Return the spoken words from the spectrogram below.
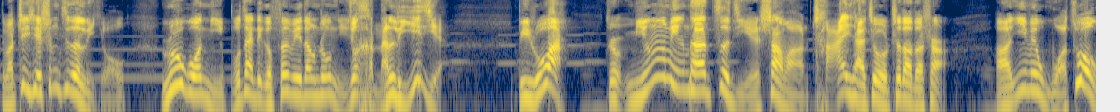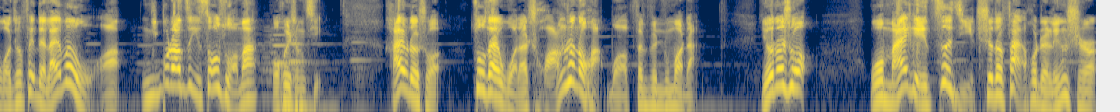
对吧？这些生气的理由，如果你不在这个氛围当中，你就很难理解。比如啊，就是明明他自己上网查一下就知道的事儿。啊，因为我做过，就非得来问我，你不知道自己搜索吗？我会生气。还有的说，坐在我的床上的话，我分分钟爆炸。有的说，我买给自己吃的饭或者零食，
